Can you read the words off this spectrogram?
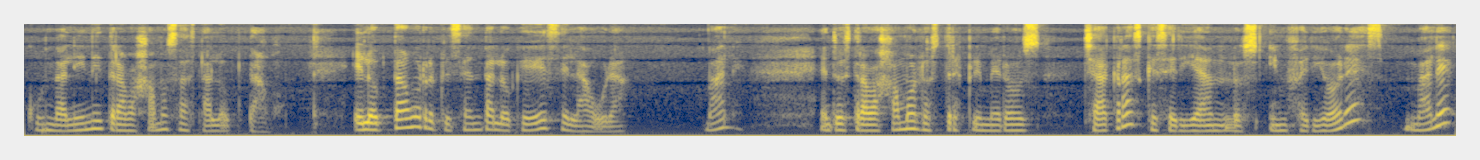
kundalini trabajamos hasta el octavo. El octavo representa lo que es el aura, ¿vale? Entonces trabajamos los tres primeros chakras que serían los inferiores, ¿vale?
